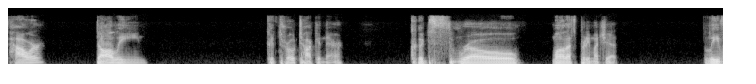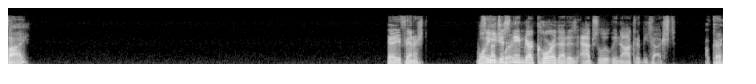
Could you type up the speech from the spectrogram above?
Power, Dahlin, could throw Tuch in there, could throw, well, that's pretty much it. Levi, Okay, you finished? well, so you just where- named our core that is absolutely not going to be touched. okay.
